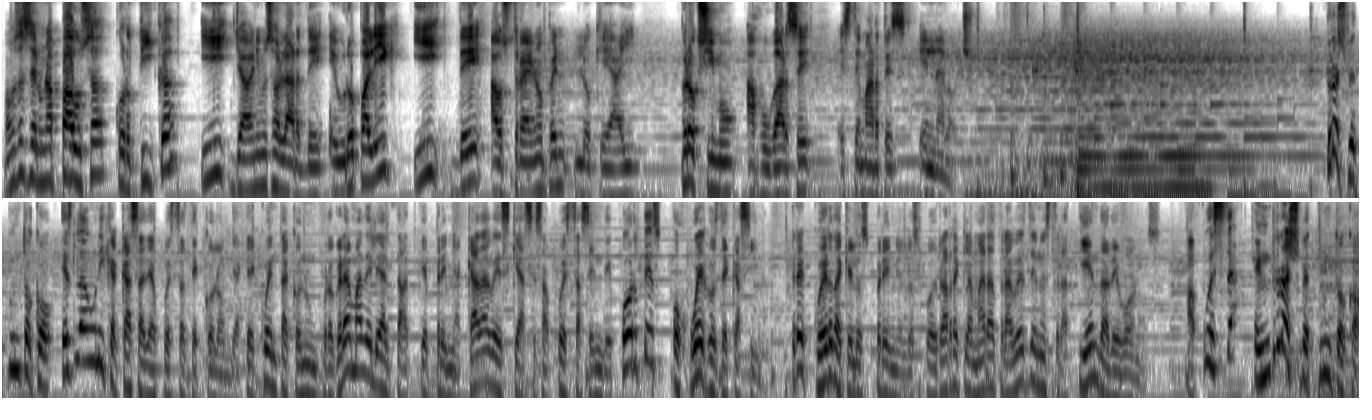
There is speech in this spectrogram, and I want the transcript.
Vamos a hacer una pausa cortica y ya venimos a hablar de Europa League y de Australian Open, lo que hay próximo a jugarse este martes en la noche. Rushbet.co es la única casa de apuestas de Colombia que cuenta con un programa de lealtad que premia cada vez que haces apuestas en deportes o juegos de casino. Recuerda que los premios los podrás reclamar a través de nuestra tienda de bonos. Apuesta en Rushbet.co.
